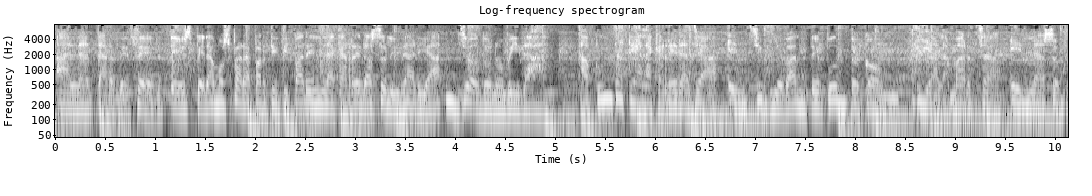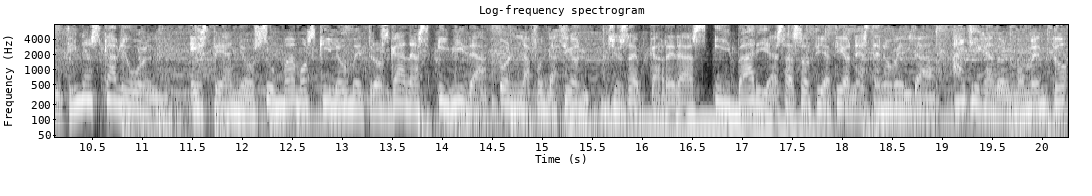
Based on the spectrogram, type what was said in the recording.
al atardecer. Te esperamos para participar en la carrera solidaria Yo Dono Vida. Apúntate a la carrera ya en chiplevante.com y a la marcha en las oficinas Cable World. Este año sumamos kilómetros, ganas y vida con la Fundación Josep Carreras y varias asociaciones de Novelda. Ha llegado el momento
